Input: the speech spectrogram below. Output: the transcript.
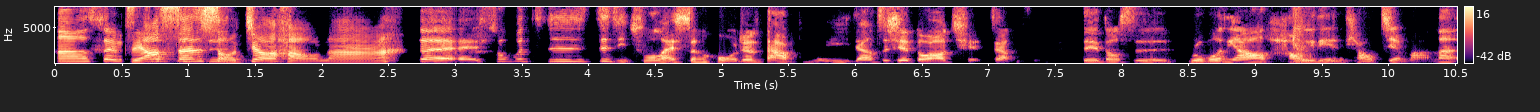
啊，所以只要伸手就好啦。对，殊不知自己出来生活就是大不易，这样这些都要钱，这样子，这些都是如果你要好一点条件嘛，那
